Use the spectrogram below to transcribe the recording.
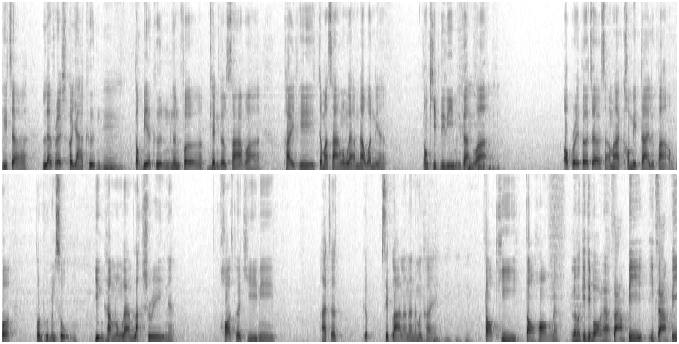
ที่จะ leverage ก็ยากขึ้นดอกเบี้ยขึ้นเงินเฟ้ออเคนก็ทราบว่า ใครที่จะมาสร้างโรงแรมนะวันเนี้ยต้องคิดดีๆ เหมือนกันว่า operator จะสามารถ commit ได้หรือเปล่า เพราะต้นทุนมันสูง ยิ่งทำโรงแรม luxury เนี่ย cost per key นี่อาจจะเกือบ10ล้านแล้วนะในเมืองไทยต่อคีย์ต่อห้องนะ แล้วเมื่อกี้ที่บอกนะสามปีอีก3ปี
